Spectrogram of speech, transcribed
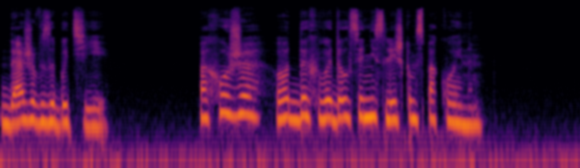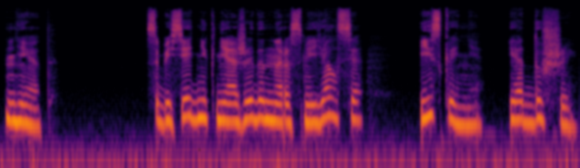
даже в забытии. Похоже, отдых выдался не слишком спокойным. Нет. Собеседник неожиданно рассмеялся, искренне и от души.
